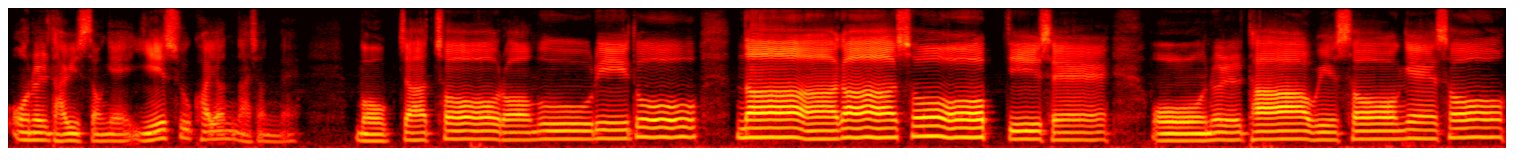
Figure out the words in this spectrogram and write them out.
오늘 다윗성에 예수 과연 나셨네. 목자처럼 우리도 나아가서 엎디세 오늘 다윗 성에서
